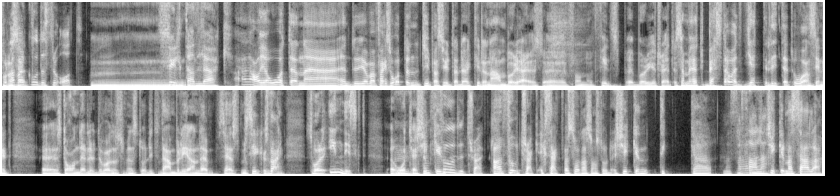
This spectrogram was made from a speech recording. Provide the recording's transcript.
På något Vad var det godaste du åt? Syltad lök. Ja, jag åt en, eh, en, jag var faktiskt åt en typ av syltad lök till en hamburgare så, eh, från Phils Burger tror jag det. Men det bästa var ett jättelitet oansenligt eh, stånd, eller det var som en stor liten ambulerande med cirkusvagn. Så var det indiskt. Eh, åt jag Mm. En chicken, food truck. Ja, en food truck, exakt. Det var sådana som stod där. Chicken tikka... Masala. Chicken masala.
